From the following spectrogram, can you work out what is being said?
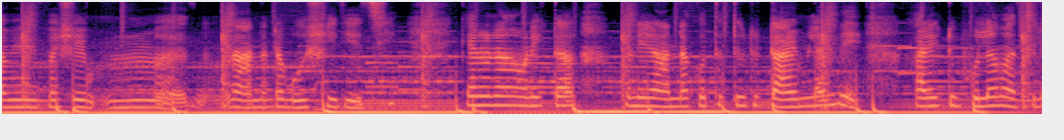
আমি ওই পাশে রান্নাটা বসিয়ে দিয়েছি। কেননা অনেকটা মানে রান্না করতে তো একটু টাইম লাগবে, আর একটু ভোলা মাছ ছিল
